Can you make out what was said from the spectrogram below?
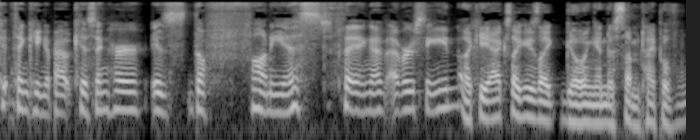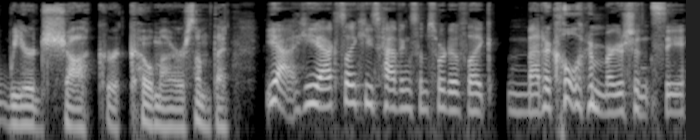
thinking about kissing her is the funniest thing I've ever seen. Like he acts like he's like going into some type of weird shock or coma or something. Yeah, he acts like he's having some sort of like medical emergency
